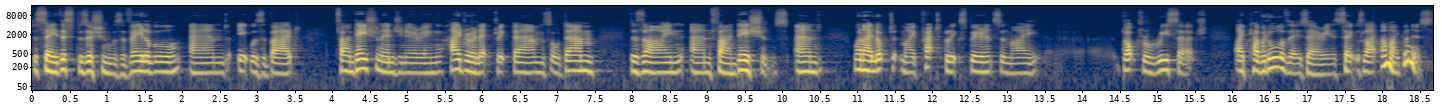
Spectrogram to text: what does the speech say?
to say this position was available and it was about foundation engineering, hydroelectric dams or dam design and foundations. And when I looked at my practical experience and my uh, doctoral research, I'd covered all of those areas. So it was like, oh my goodness,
